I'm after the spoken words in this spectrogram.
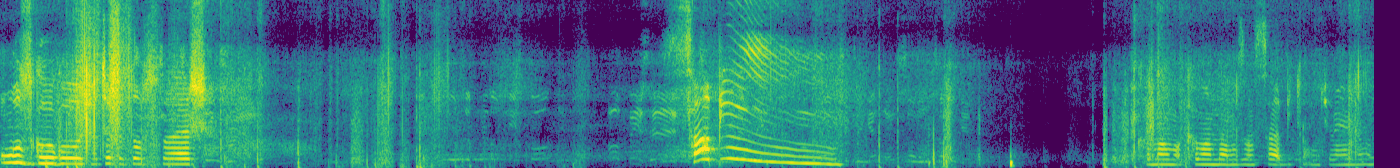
Oz gol çatırdı dostlar. Sabin. Komand komandamızın sabit onu.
